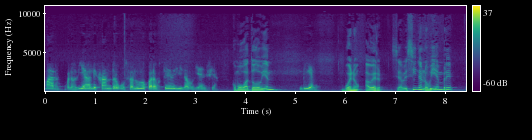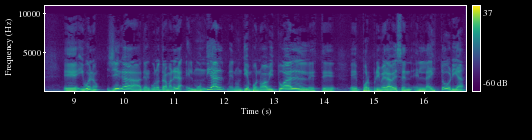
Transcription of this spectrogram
Omar, buenos días, Alejandro. Un saludo para ustedes y la audiencia. ¿Cómo va? ¿Todo bien? Bien. Bueno, a ver, se avecina noviembre. Eh, y bueno, llega de alguna otra manera el Mundial en un tiempo no habitual, este, eh, por primera vez en, en la historia.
